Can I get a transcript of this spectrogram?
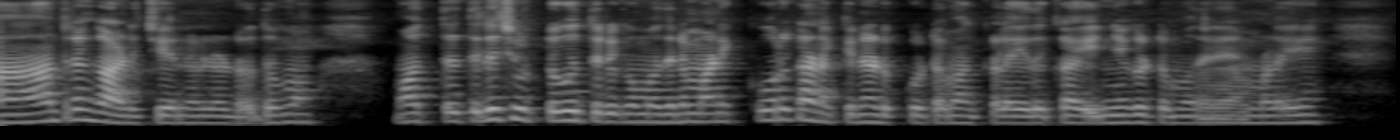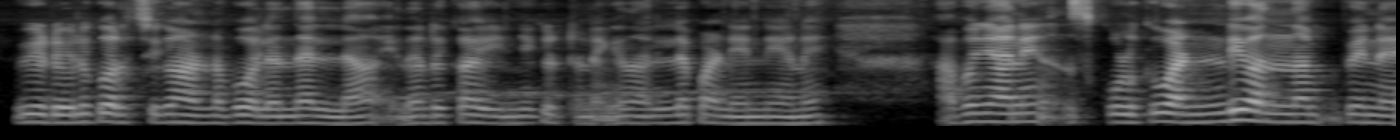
മാത്രം കാണിച്ചു തരുന്നുള്ളൂ അത് മൊത്തത്തിൽ ചുട്ട് കുത്തിരിക്കുമ്പോൾ മണിക്കൂർ കണക്കിന് എടുക്കും കേട്ടോ മക്കളെ. ഇത് കഴിഞ്ഞ് കിട്ടുമ്പോൾ നമ്മൾ വീഡിയോയിൽ കുറച്ച് കാണുന്ന പോലെ ഒന്നല്ല ഇതുകൊണ്ട് കഴിഞ്ഞ് കിട്ടണമെങ്കിൽ നല്ല പണി തന്നെയാണ്. അപ്പോൾ ഞാൻ സ്കൂൾക്ക് വണ്ടി വന്ന പിന്നെ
